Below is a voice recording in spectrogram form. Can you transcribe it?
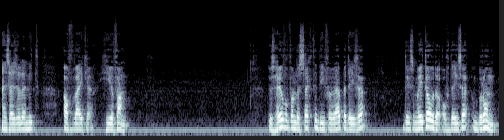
En zij zullen niet afwijken hiervan. Dus heel veel van de secten die verwerpen deze, deze methode of deze bron.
